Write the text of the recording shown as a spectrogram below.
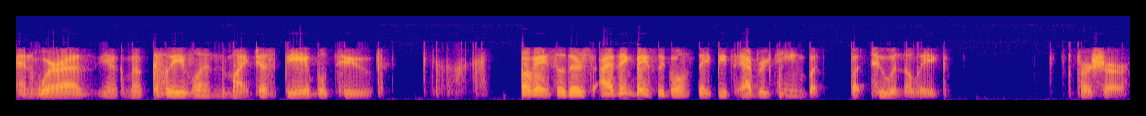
and whereas you know Cleveland might just be able to Okay, so there's I think basically Golden State beats every team but but two in the league, for sure.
